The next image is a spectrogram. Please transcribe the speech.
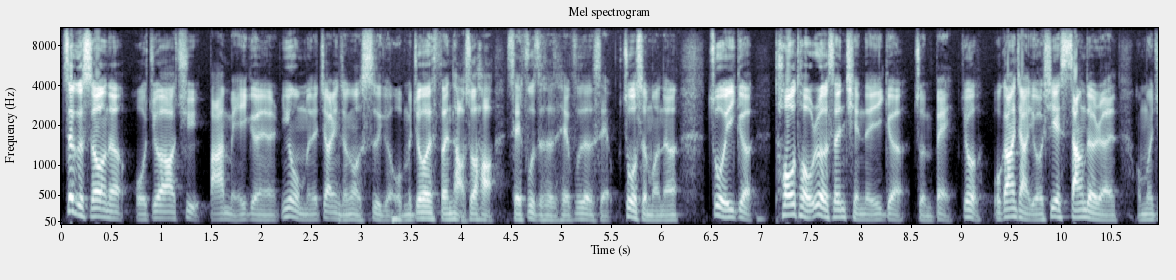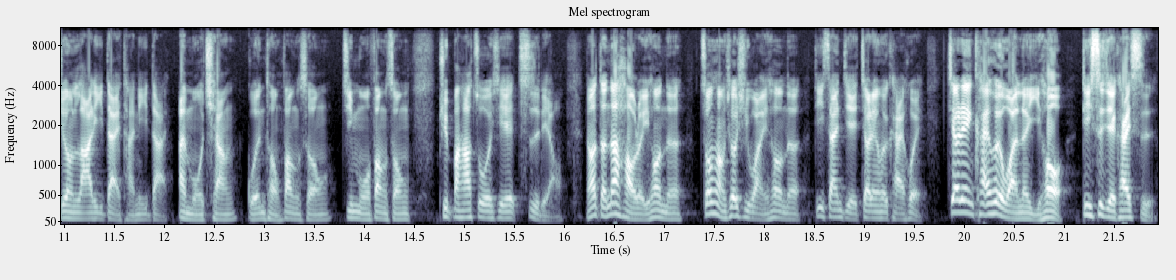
这个时候呢，我就要去把每一个人，因为我们的教练总共有四个，我们就会分好说好谁负责谁负责谁做什么呢？做一个 total 热身前的一个准备，就我刚刚讲，有些伤的人，我们就用拉力带、弹力带、按摩枪、滚筒放松、筋膜放松，去帮他做一些治疗。然后等到好了以后呢，中场休息完以后呢，第三节教练会开会，教练开会完了以后，第四节开始，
